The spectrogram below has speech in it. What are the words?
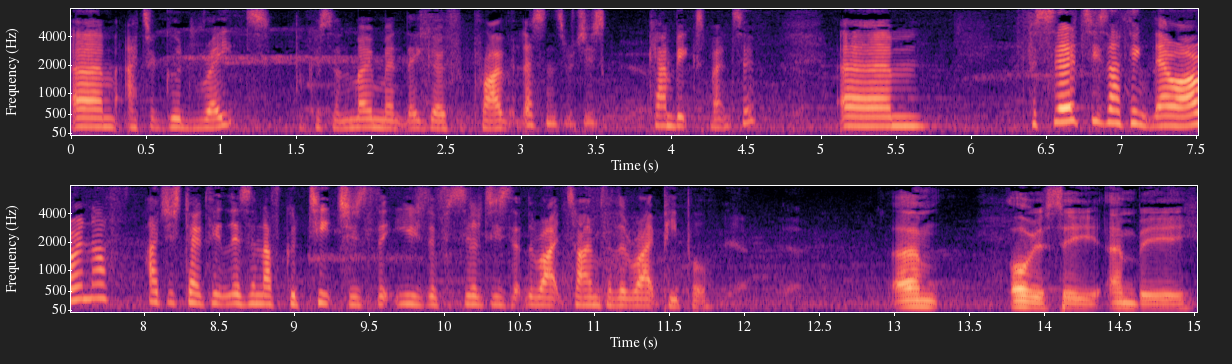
um, at a good rate because at the moment they go for private lessons, which is can be expensive. Um, facilities, I think there are enough. I just don't think there's enough good teachers that use the facilities at the right time for the right people. Um, obviously, MBE.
